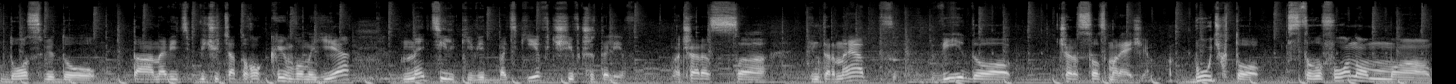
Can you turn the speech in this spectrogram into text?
досвіду та навіть відчуття того, ким вони є, не тільки від батьків чи вчителів, а через е, інтернет, відео, через соцмережі. Будь-хто з телефоном е,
